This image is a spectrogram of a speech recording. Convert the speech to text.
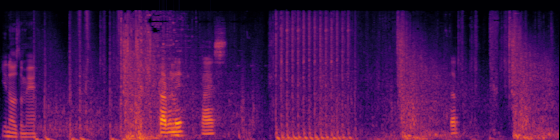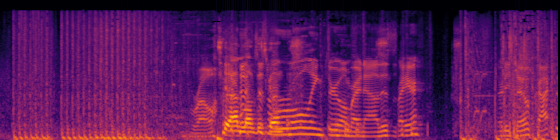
He knows I'm here. 70. Nice. Bro. Dude, I love this Just gun. rolling through him right now. This is right here. 32. Cracked it.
